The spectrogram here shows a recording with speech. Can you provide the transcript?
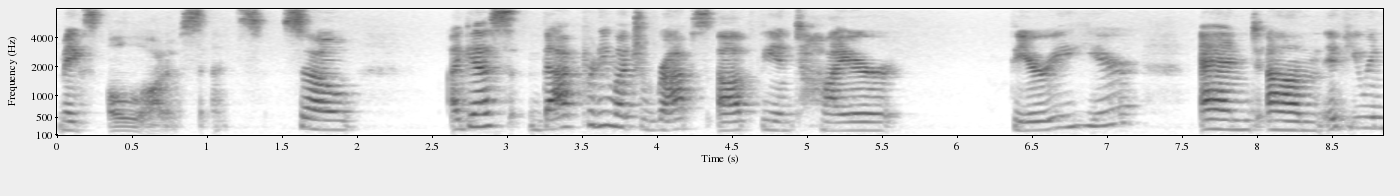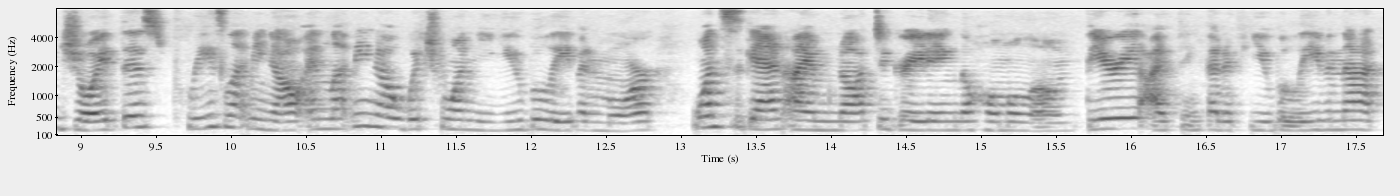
makes a lot of sense. So, I guess that pretty much wraps up the entire theory here. And um, if you enjoyed this, please let me know and let me know which one you believe in more. Once again, I am not degrading the Home Alone theory. I think that if you believe in that,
